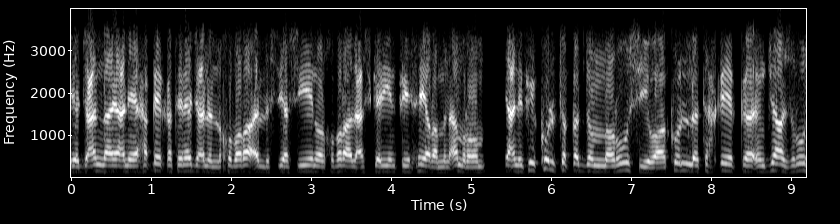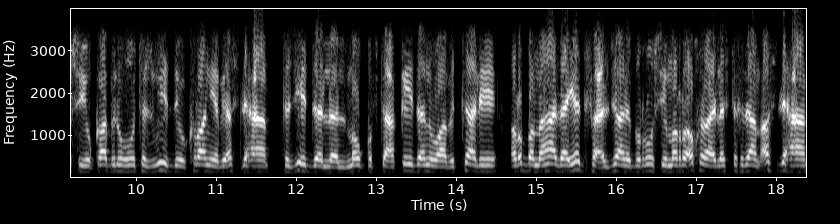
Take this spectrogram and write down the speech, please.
يجعلنا يعني حقيقة يجعل الخبراء السياسيين والخبراء العسكريين في حيرة من أمرهم. يعني في كل تقدم روسي وكل تحقيق إنجاز روسي يقابله تزويد أوكرانيا بأسلحة تزيد الموقف تعقيدا وبالتالي ربما هذا يدفع الجانب الروسي مرة أخرى إلى استخدام أسلحة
